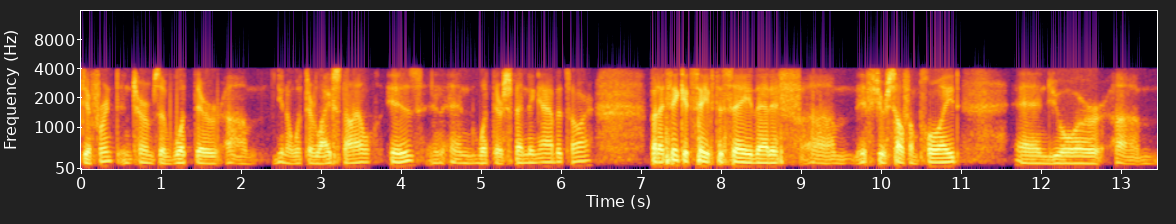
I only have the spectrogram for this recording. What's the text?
different in terms of what their um, you know what their lifestyle is and, and what their spending habits are. But I think it's safe to say that if um, if you're self-employed and you're um,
